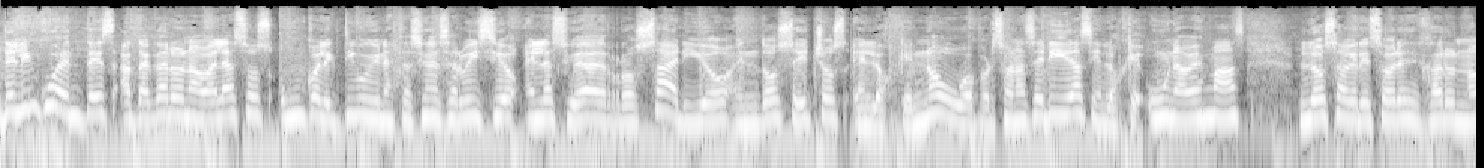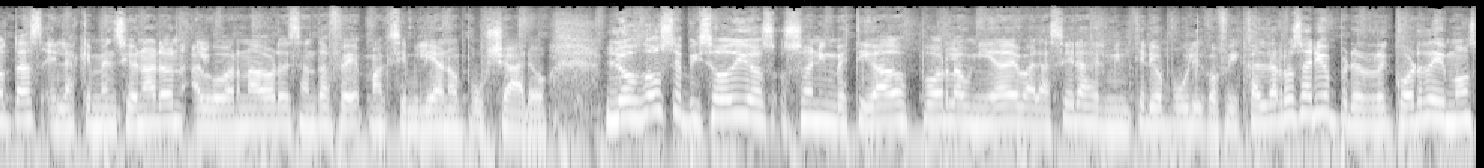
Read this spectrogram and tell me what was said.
Delincuentes atacaron a balazos un colectivo y una estación de servicio en la ciudad de Rosario, en dos hechos en los que no hubo personas heridas y en los que, una vez más, los agresores dejaron notas en las que mencionaron al gobernador de Santa Fe, Maximiliano Puyaro. Los dos episodios son investigados por la unidad de balaceras del Ministerio Público Fiscal de Rosario, pero recordemos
